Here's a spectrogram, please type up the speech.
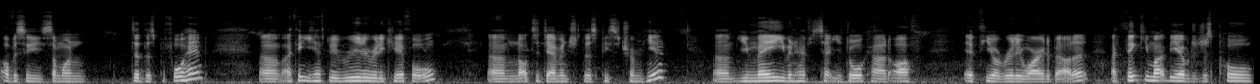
obviously someone did this beforehand. Um, I think you have to be really, really careful um, not to damage this piece of trim here. Um, you may even have to take your door card off if you're really worried about it. I think you might be able to just pull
